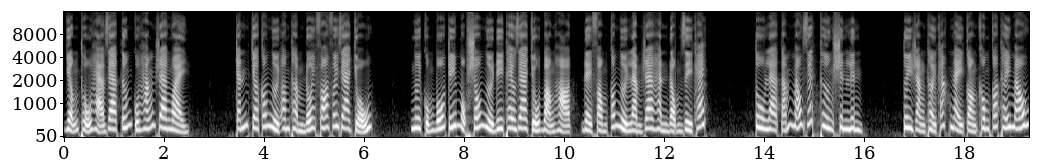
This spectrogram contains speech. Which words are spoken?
dẫn thủ hạ gia tướng của hắn ra ngoài, tránh cho có người âm thầm đối phó với gia chủ. Ngươi cũng bố trí một số người đi theo gia chủ bọn họ, đề phòng có người làm ra hành động gì khác. Tu La tắm máu vết thương sinh linh. Tuy rằng thời khắc này còn không có thấy máu,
